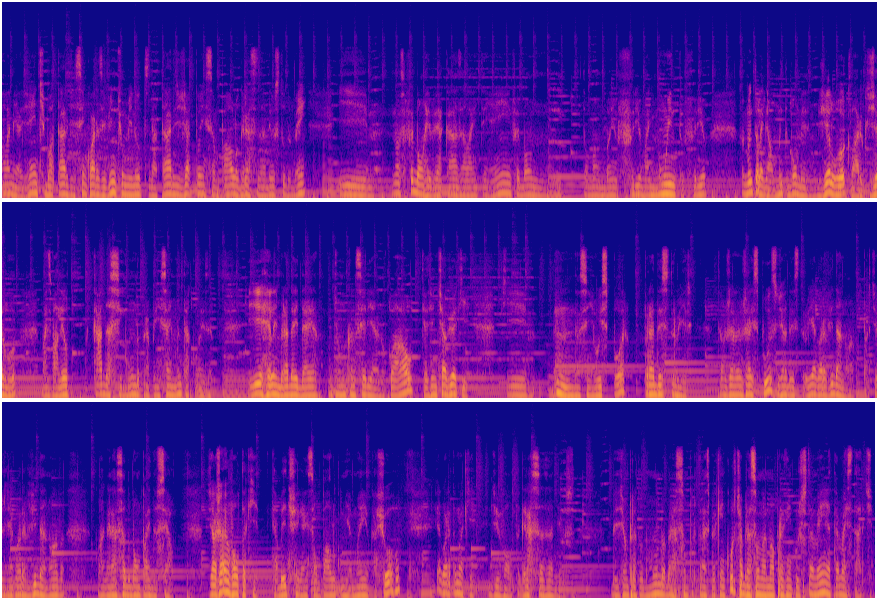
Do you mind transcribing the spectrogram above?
Fala minha gente, boa tarde, 5 horas e 21 minutos da tarde, já estou em São Paulo, graças a Deus tudo bem. E nossa, foi bom rever a casa lá em Tenhem, foi bom tomar um banho frio, mas muito frio. Foi muito legal, muito bom mesmo. Gelou, claro que gelou, mas valeu cada segundo para pensar em muita coisa. E relembrar da ideia de um canceriano, qual que a gente já viu aqui, que assim, o expor para destruir. Então já, já expus, já destruí, agora vida nova. A partir de agora, vida nova com a graça do bom Pai do céu. Já já eu volto aqui. Acabei de chegar em São Paulo com minha mãe e o cachorro e agora estamos aqui de volta, graças a Deus. Beijão para todo mundo, abração por trás para quem curte, abração normal para quem curte também e até mais tarde.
